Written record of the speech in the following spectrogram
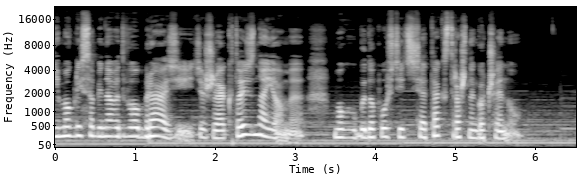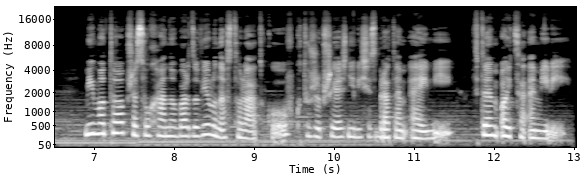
Nie mogli sobie nawet wyobrazić, że ktoś znajomy mógłby dopuścić się tak strasznego czynu. Mimo to przesłuchano bardzo wielu nastolatków, którzy przyjaźnili się z bratem Amy, w tym ojca Emily.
